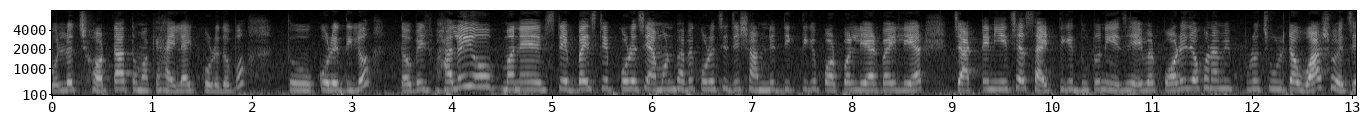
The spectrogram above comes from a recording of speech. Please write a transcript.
বলল ছটা তোমাকে হাইলাইট করে দেবো। তো করে দিল। তো বেশ ভালোই ও মানে স্টেপ বাই স্টেপ করেছে, এমনভাবে করেছে যে সামনের দিক থেকে পরপর লেয়ার বাই লেয়ার চারটে নিয়েছে আর সাইড থেকে দুটো নিয়েছে। এবার পরে যখন আমি পুরো চুলটা ওয়াশ হয়েছে,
